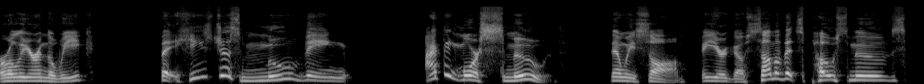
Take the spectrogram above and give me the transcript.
earlier in the week. But he's just moving, I think, more smooth than we saw a year ago. Some of it's post moves,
